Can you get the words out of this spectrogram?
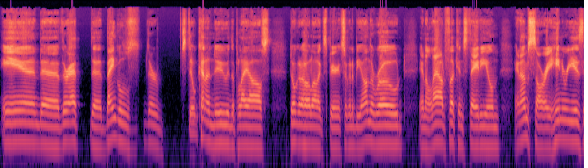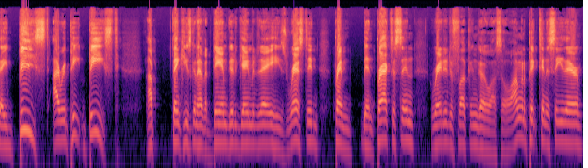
and uh, they're at the Bengals. They're still kind of new in the playoffs. Don't get a whole lot of experience. They're going to be on the road in a loud fucking stadium. And I'm sorry, Henry is a beast. I repeat, beast. I think he's going to have a damn good game today. He's rested, been practicing, ready to fucking go. So I'm going to pick Tennessee there.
